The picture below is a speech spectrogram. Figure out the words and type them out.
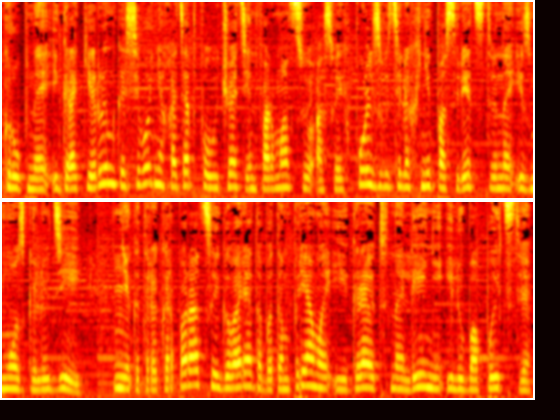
Крупные игроки рынка сегодня хотят получать информацию о своих пользователях непосредственно из мозга людей. Некоторые корпорации говорят об этом прямо и играют на лени и любопытстве,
